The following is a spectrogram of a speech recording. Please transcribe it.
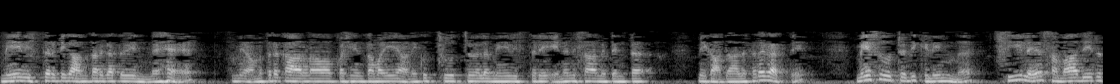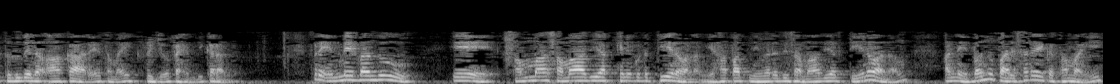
මේ විස්තර ටික අන්තර්ගත වෙන්නේ නැහැ. මේ අමතර කාරණාවක් වශයෙන් තමයි අනිකුත් සූත්‍රවල මේ විස්තරේ එන නිසා මෙතෙන්ට මේක අදාළ කරගත්තේ. මේ සූත්‍රෙදි කෙලින්ම සීලය සමාධියට තුඩු දෙන ආකාරය තමයි ඍජුව පැහැදිලි කරන්නේ. ඒතර එන්නේ බඳු ඒ සම්මා සමාධියක් කෙනෙකුට තියෙනවා නම් යහපත් නිවැරදි සමාධියක් තියෙනවා නම් අන්න ඒ බඳු පරිසරයක තමයි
